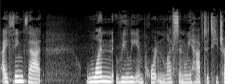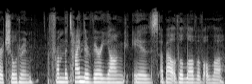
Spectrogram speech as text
I think that one really important lesson we have to teach our children from the time they're very young is about the love of Allah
